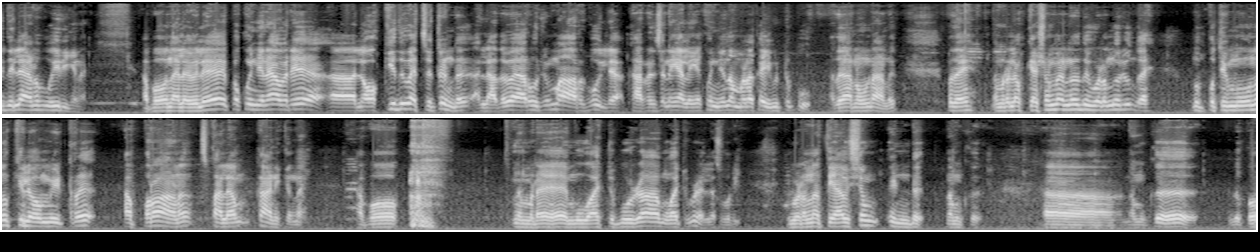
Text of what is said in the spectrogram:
ഇതിലാണ് പോയിരിക്കണത് അപ്പോ നിലവിൽ ഇപ്പൊ കുഞ്ഞിനെ അവർ ലോക്ക് ചെയ്ത് വെച്ചിട്ടുണ്ട്. അല്ലാതെ വേറെ ഒരു മാർഗവും ഇല്ല. കാരണം വെച്ചിട്ടുണ്ടെങ്കിൽ അല്ലെങ്കിൽ കുഞ്ഞ് നമ്മളെ കൈവിട്ട് പോകും അത് കാരണം കൊണ്ടാണ്. അപ്പൊ അതെ നമ്മുടെ ലൊക്കേഷൻ വരുന്നത് ഇവിടെ നിന്ന് ഒരു ദേ മുപ്പത്തിമൂന്ന് കിലോമീറ്റർ അപ്പുറമാണ് സ്ഥലം കാണിക്കുന്നത്. അപ്പോ നമ്മുടെ മൂവാറ്റുപുഴ മൂവാറ്റുപുഴ അല്ല സോറി ഇവിടെ നിന്ന് അത്യാവശ്യം ഉണ്ട് നമുക്ക്. നമുക്ക് ഇതിപ്പോ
